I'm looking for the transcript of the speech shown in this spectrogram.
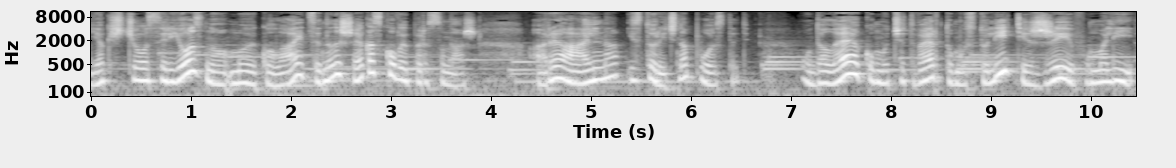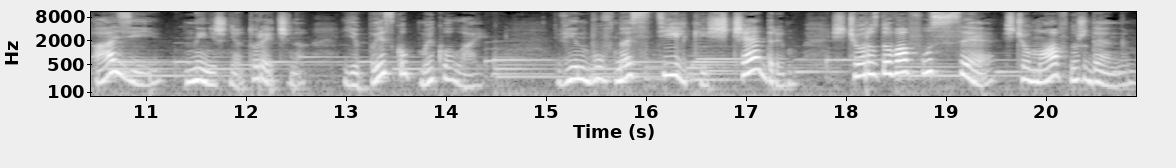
Якщо серйозно, Миколай це не лише казковий персонаж, а реальна історична постать. У далекому IV столітті жив у Малій Азії, нинішня Туреччина, єпископ Миколай. Він був настільки щедрим, що роздавав усе, що мав нужденним.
